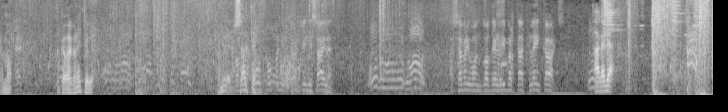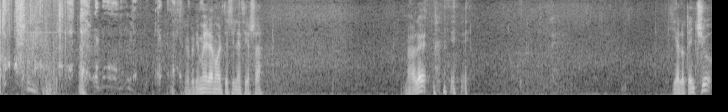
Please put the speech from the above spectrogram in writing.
Vamos a acabar con esto. Hombre, no salte. Ah, calla. Ah. La primera muerte silenciosa. Vale. y a lo tencho.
